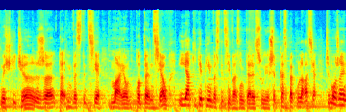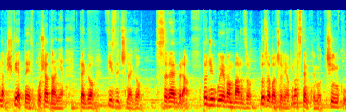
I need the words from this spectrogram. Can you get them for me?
Myślicie, że te inwestycje mają potencjał i jaki typ inwestycji Was interesuje? Szybka spekulacja, czy może jednak świetne jest posiadanie tego fizycznego srebra? To dziękuję Wam bardzo. Do zobaczenia w następnym odcinku.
